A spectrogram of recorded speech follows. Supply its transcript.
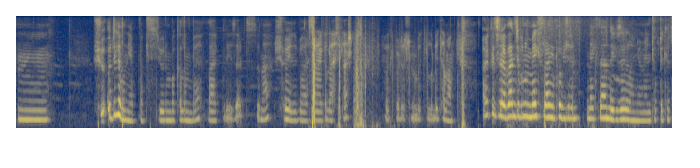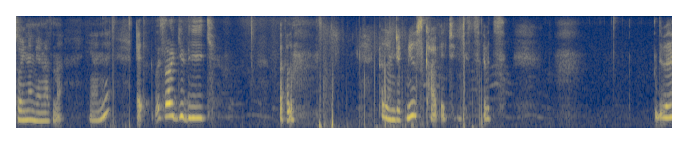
hmm, şu ödül avını yapmak istiyorum bakalım bir. Like artısına. Şöyle bir arkadaşlar. Evet böyle şunu bakalım bir tamam. Arkadaşlar bence bunu Max'len yapabilirim. Max'len de güzel oynuyorum yani çok da kötü oynamıyorum aslında. Yani evet arkadaşlar girdik. Bakalım. Kazanacak mıyız? Kaybedecek miyiz? Evet. Hadi be.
